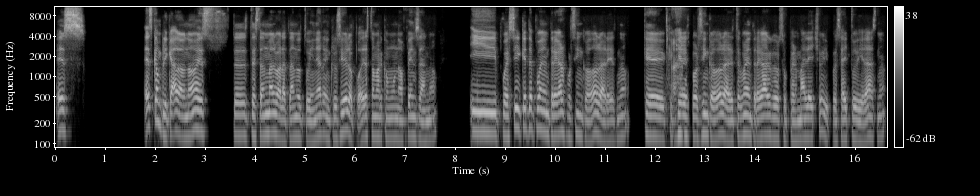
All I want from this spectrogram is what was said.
es, es complicado, ¿no? Es, te, te están malbaratando tu dinero, inclusive lo podrías tomar como una ofensa, ¿no? Y pues sí, ¿qué te pueden entregar por 5 dólares, no? ¿Qué, qué quieres por 5 dólares? Te pueden entregar algo súper mal hecho y pues ahí tú dirás, ¿no?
